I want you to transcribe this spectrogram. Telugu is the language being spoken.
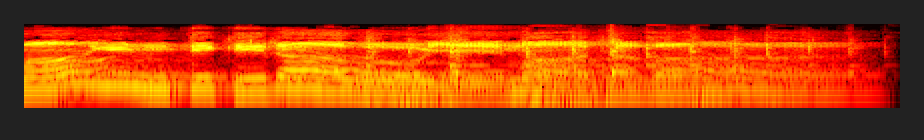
మా ఇంటికి రావోయే మాధవా.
